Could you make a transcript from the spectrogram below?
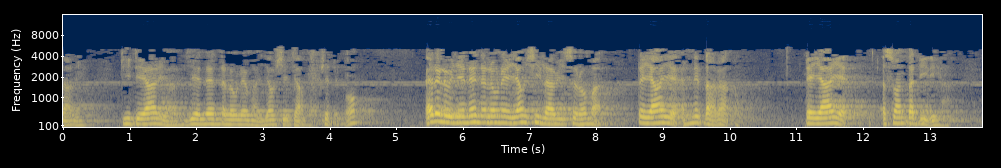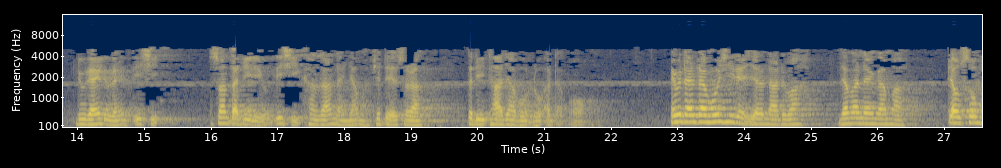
သာလေဒီတရားတွေဟာယင်တဲ့နှလုံးထဲမှာရောက်ရှိကြဖြစ်တယ်ပေါ့အဲ့ဒါလိုယင်တဲ့နှလုံးထဲရောက်ရှိလာပြီဆိုတော့မှတရားရဲ့အနှစ်သာရတရားရဲ့ အစွမ်းတတ္တိတွေဟာလူတိုင်းလူတိုင်းသိရှိအစွမ်းတတ္တိတွေကိုသိရှိခံစားနိုင်ကြမှာဖြစ်တယ်ဆိုတာတတိထားကြဖို့လိုအပ်တာပေါ့အဝိဒတမိုးရှိတဲ့ယရနာတစ်ပါးမြန်မာနိုင်ငံမှာပျောက်ဆုံးမ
